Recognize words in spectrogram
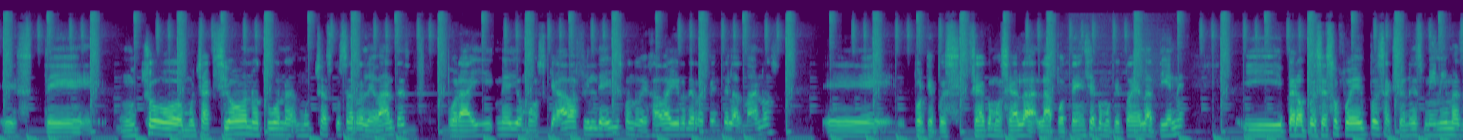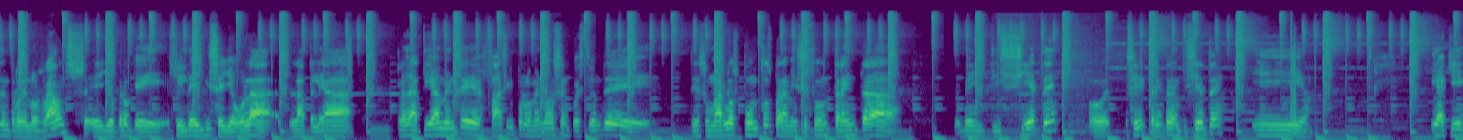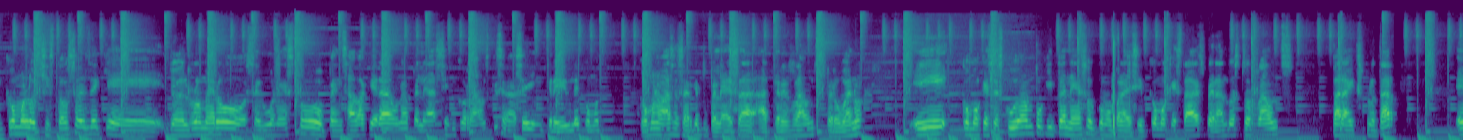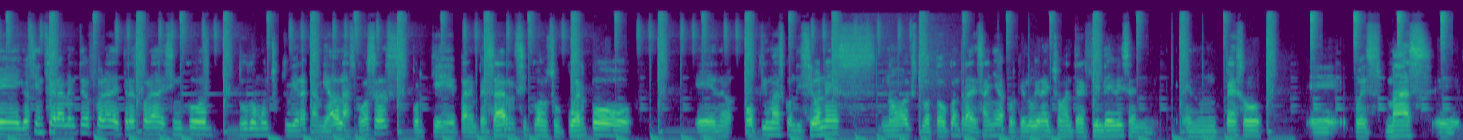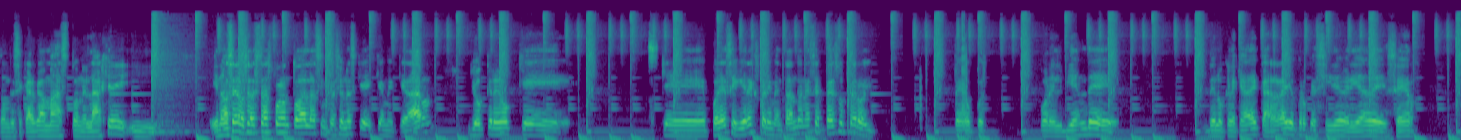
este mucho, mucha acción, no tuvo muchas cosas relevantes. Por ahí medio mosqueaba Phil Davis cuando dejaba ir de repente las manos. Eh, porque pues sea como sea la, potencia como que todavía la tiene y pero pues eso fue pues acciones mínimas dentro de los rounds eh, yo creo que Phil Davis se llevó la, la pelea relativamente fácil, por lo menos en cuestión de, sumar los puntos. Para mí sí fue un 30-27, sí, 30-27. Y, y aquí como lo chistoso es de que Joel Romero, según esto, pensaba que era una pelea a 5 rounds, que se me hace increíble cómo, cómo no vas a hacer que tu pelea es a 3 rounds, pero bueno y como que se escuda un poquito en eso, como para decir como que estaba esperando estos rounds para explotar. Eh, yo sinceramente fuera de 3, fuera de 5, dudo mucho que hubiera cambiado las cosas, porque para empezar, si con su cuerpo en óptimas condiciones no explotó contra Desaña, porque lo hubiera hecho ante Phil Davis en, en un peso eh, pues más, eh, donde se carga más tonelaje y, no sé, o sea, estas fueron todas las impresiones que, me quedaron. Yo creo que, que puede seguir experimentando en ese peso, pero, pero pues por el bien de, de lo que le queda de carrera, yo creo que sí debería de ser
